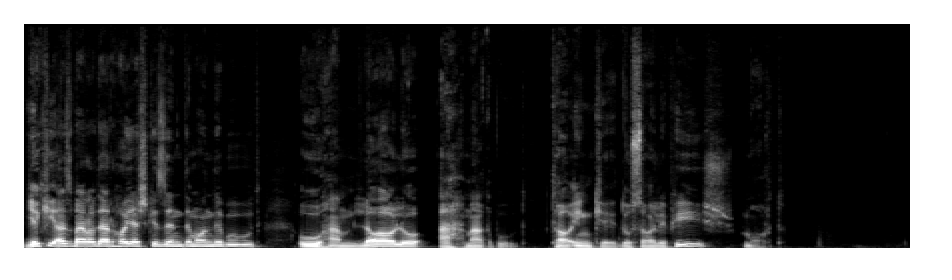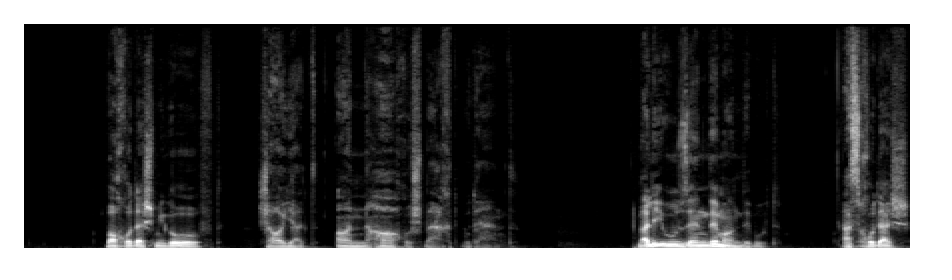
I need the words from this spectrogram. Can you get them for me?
یکی از برادرهایش که زنده مانده بود او هم لال و احمق بود تا اینکه دو سال پیش مرد. با خودش می گفت شاید آنها خوشبخت بودند. ولی او زنده مانده بود. از خودش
